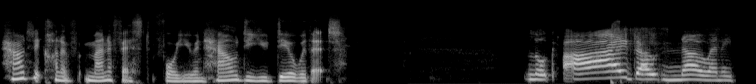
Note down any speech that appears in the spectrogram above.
how did it kind of manifest for you, and how do you deal with it? Look, I don't know any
